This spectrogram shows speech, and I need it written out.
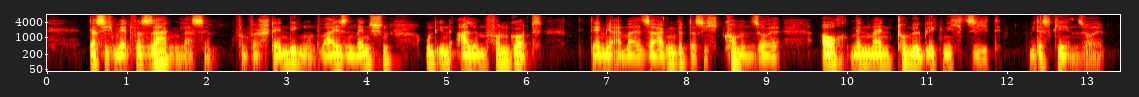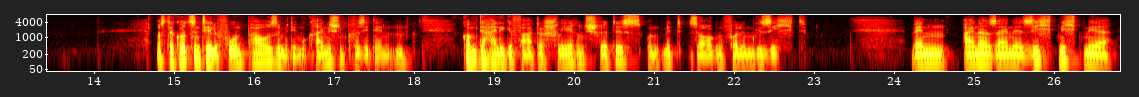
dass ich mir etwas sagen lasse von verständigen und weisen Menschen und in allem von Gott, der mir einmal sagen wird, dass ich kommen soll, auch wenn mein Tunnelblick nicht sieht, wie das gehen soll. Aus der kurzen Telefonpause mit dem ukrainischen Präsidenten kommt der Heilige Vater schweren Schrittes und mit sorgenvollem Gesicht. Wenn einer seine Sicht nicht mehr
